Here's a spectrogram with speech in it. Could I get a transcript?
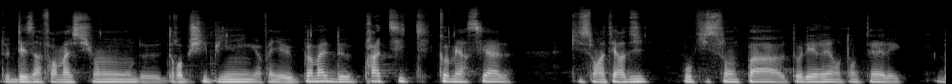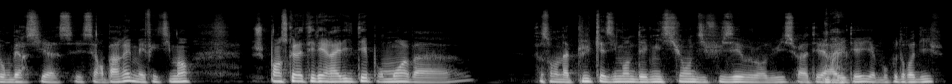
de désinformation, de dropshipping. Enfin, il y a eu pas mal de pratiques commerciales qui sont interdites ou qui sont pas tolérées en tant que telles et dont Bercy s'est emparé. Mais effectivement, je pense que la télé-réalité, pour moi, va... De toute façon, on n'a plus quasiment d'émissions diffusées aujourd'hui sur la télé-réalité. Il y a beaucoup de rediffs.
